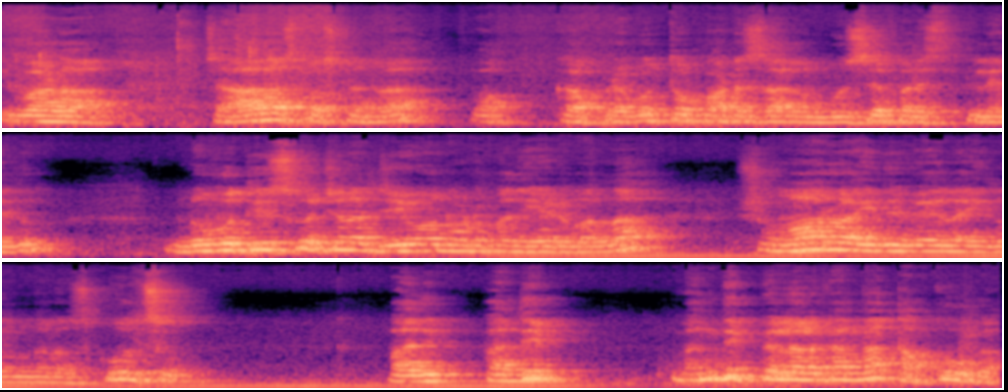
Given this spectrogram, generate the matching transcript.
ఇవాళ చాలా స్పష్టంగా ఒక్క ప్రభుత్వ పాఠశాలను మూసే పరిస్థితి లేదు. నువ్వు తీసుకొచ్చిన జీవో నూట పదిహేడు వల్ల సుమారు ఐదు వేల ఐదు వందల స్కూల్స్ పది పది మంది పిల్లల కన్నా తక్కువగా.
